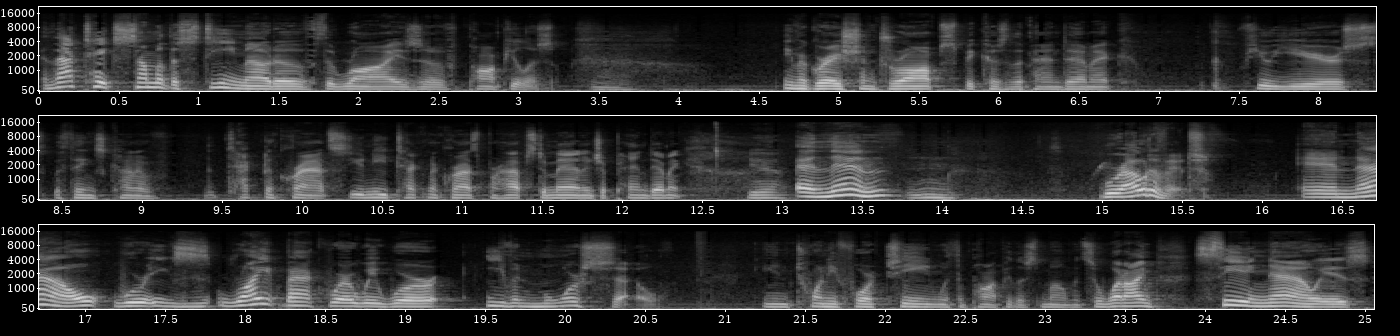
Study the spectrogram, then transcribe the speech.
and that takes some of the steam out of the rise of populism. Mm. Immigration drops because of the pandemic. A few years, the things kind of, the technocrats, you need technocrats perhaps to manage a pandemic. Yeah. And then mm. we're out of it. And now we're ex- right back where we were, even more so in 2014 with the populist moment. So what I'm seeing now is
